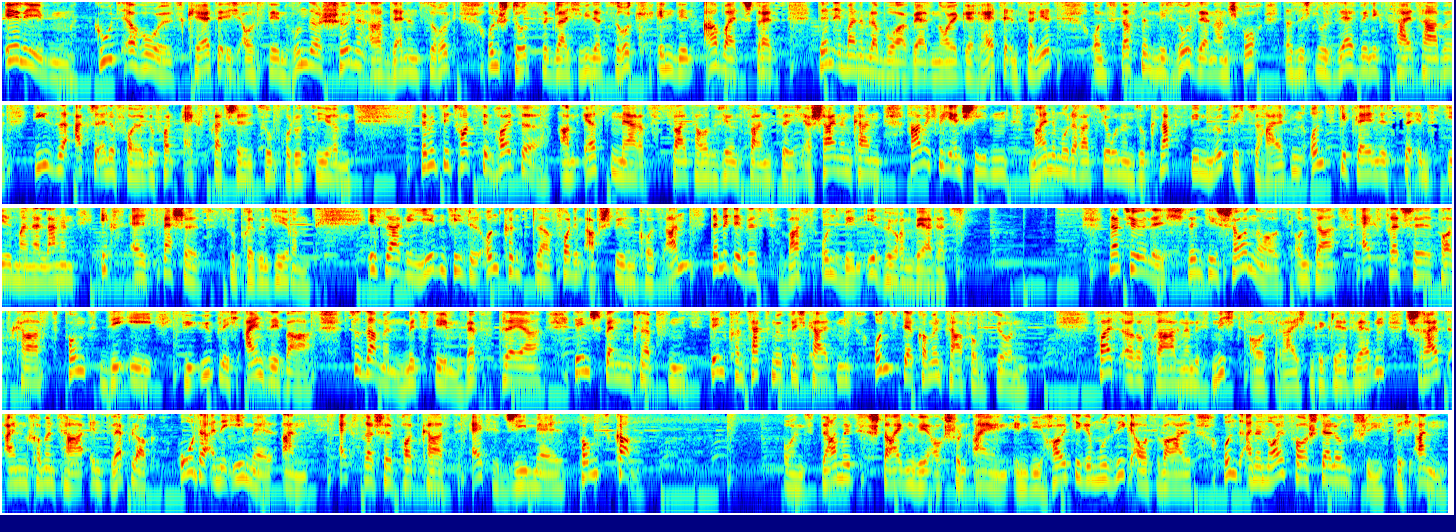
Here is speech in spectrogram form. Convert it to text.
Ihr Lieben, gut erholt kehrte ich aus den wunderschönen Ardennen zurück und stürzte gleich wieder zurück in den Arbeitsstress, denn in meinem Labor werden neue Geräte installiert und das nimmt mich so sehr in Anspruch, dass ich nur sehr wenig Zeit habe, diese aktuelle Folge von Extra Chill zu produzieren. Damit sie trotzdem heute am 1. März 2024 erscheinen kann, habe ich mich entschieden, meine Moderationen so knapp wie möglich zu halten und die Playliste im Stil meiner langen XL Specials zu präsentieren. Ich sage jeden Titel und Künstler vor dem Abspielen kurz an, damit ihr wisst, was und wen ihr hören werdet. Natürlich sind die Shownotes unter extrachillpodcast.de wie üblich einsehbar, zusammen mit dem Webplayer, den Spendenknöpfen, den Kontaktmöglichkeiten und der Kommentarfunktion. Falls eure Fragen damit nicht ausreichend geklärt werden, schreibt einen Kommentar ins Weblog oder eine E-Mail an extrachillpodcast at gmail.com. Und damit steigen wir auch schon ein in die heutige Musikauswahl und eine Neuvorstellung schließt sich an.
